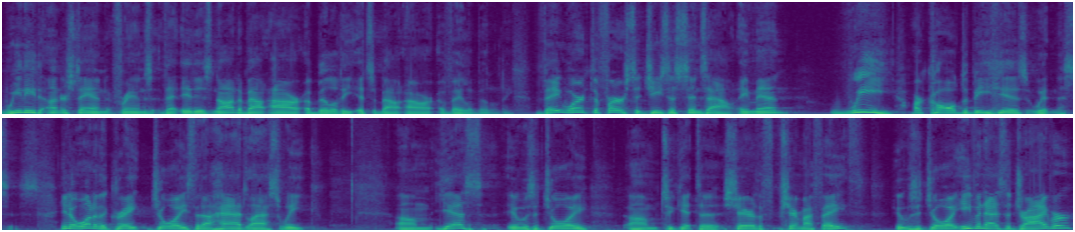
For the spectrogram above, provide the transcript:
We need to understand, friends, that it is not about our ability, it's about our availability. They weren't the first that Jesus sends out. Amen? We are called to be his witnesses. You know, one of the great joys that I had last week, um, yes, it was a joy um, to get to share, the, share my faith. It was a joy, even as the driver,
